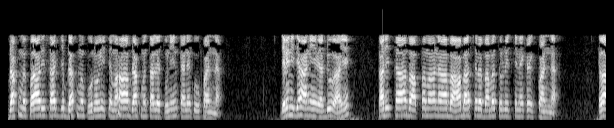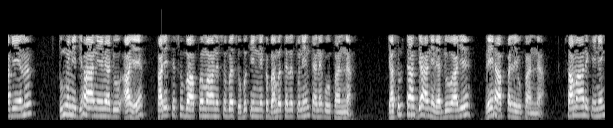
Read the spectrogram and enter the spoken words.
බ්‍රහ්ම පාරිසජ්‍ය බ්‍රහ්ම පුරෝහිත මහා බ්‍රහ්මතල තුنين තැනක උපන්නා. දෙවෙනි ඥානයේ වැඩුව අය පරිත්තාබ අපමානාබ ආභාසර බඹතුළු ඉච්චනක උපන්නා. එවාගෙම තුන්වෙනි ධ්‍යානයේ වැඩු අය පරිත්‍ය සුභ අපමාන සුභ සුභකින් එක බඹතල තුනෙන් තැනක උපන්නා. චතුර්ථ ධ්‍යානයේ වැඩු අය වේහප්පලේ උපන්නා. සමහර කෙනෙක්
